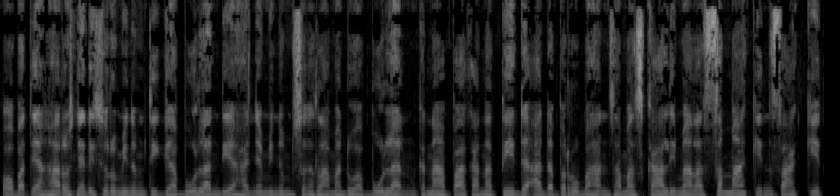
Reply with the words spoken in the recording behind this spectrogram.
Obat yang harusnya disuruh minum tiga bulan dia hanya minum selama dua bulan. Kenapa? Karena tidak ada perubahan sama sekali malah semakin sakit.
